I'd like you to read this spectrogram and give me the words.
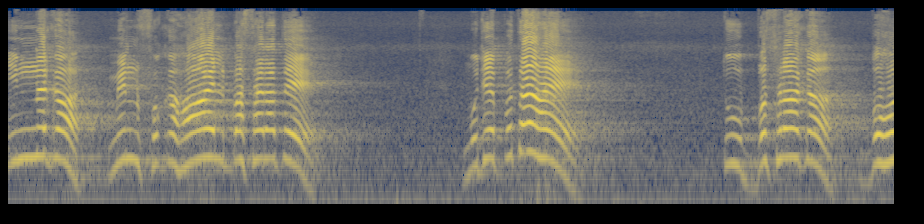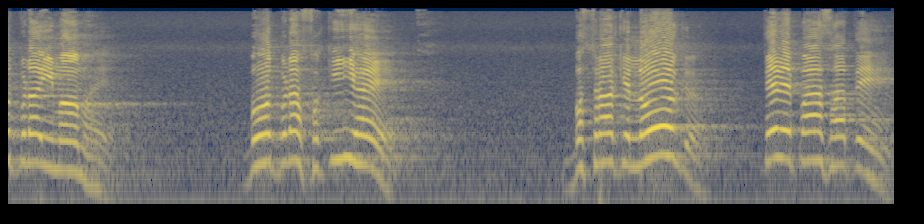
ان کا من فکہائل بسرت مجھے پتا ہے، تو بسرا کا بہت بڑا امام ہے، بہت بڑا فقی ہے۔ بسرا کے لوگ تیرے پاس آتے ہیں۔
